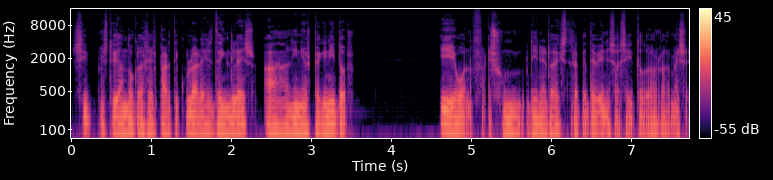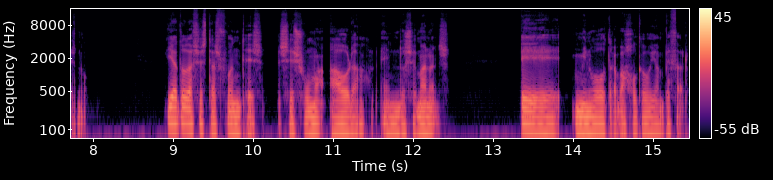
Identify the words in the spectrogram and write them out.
Sí, estoy dando clases particulares de inglés a niños pequeñitos. Y bueno, es un dinero extra que te vienes así todos los meses, ¿no? Y a todas estas fuentes se suma ahora, en dos semanas, eh, mi nuevo trabajo que voy a empezar.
